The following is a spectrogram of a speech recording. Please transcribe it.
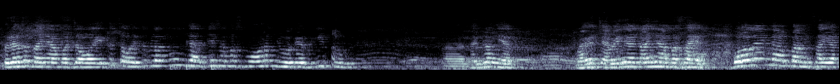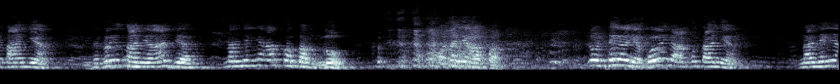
Ternyata tanya sama cowok itu, cowok itu bilang enggak, dia sama semua orang juga kayak begitu. Nah, saya bilang ya, makanya ceweknya nanya sama saya, boleh nggak bang saya tanya? Saya bilang ya tanya aja. Nanyanya apa bang? Loh, kok tanya apa? Loh, saya nanya, boleh nggak aku tanya? Nanyanya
